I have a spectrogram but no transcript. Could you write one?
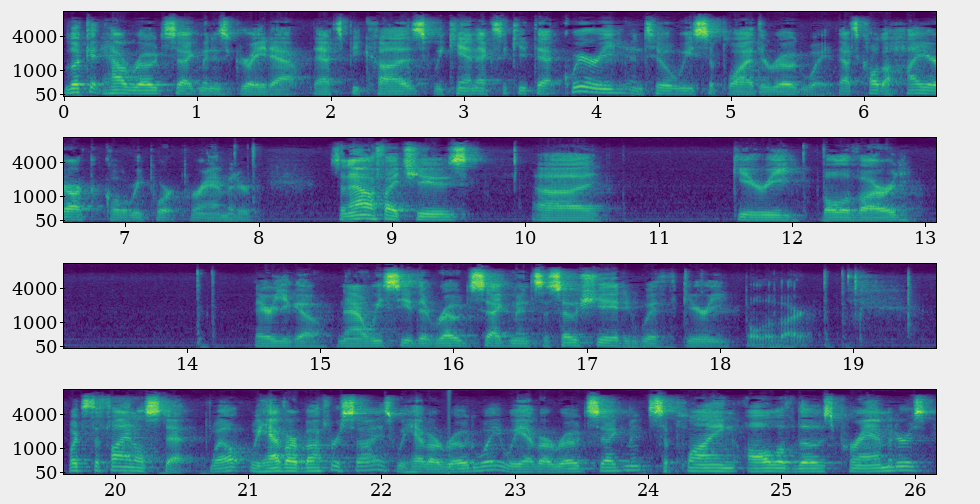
look at how road segment is grayed out. That's because we can't execute that query until we supply the roadway. That's called a hierarchical report parameter. So now if I choose uh, Geary Boulevard, there you go. Now we see the road segments associated with Geary Boulevard. What's the final step? Well, we have our buffer size, we have our roadway, we have our road segment. Supplying all of those parameters,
